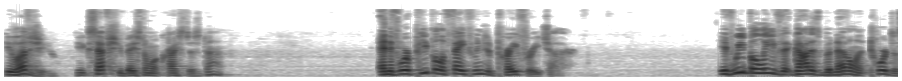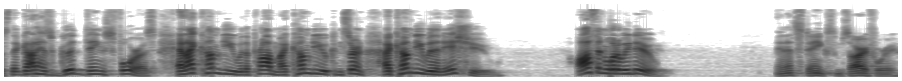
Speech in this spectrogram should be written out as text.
He loves you, He accepts you based on what Christ has done. And if we're people of faith, we need to pray for each other. If we believe that God is benevolent towards us, that God has good things for us, and I come to you with a problem, I come to you with a concern, I come to you with an issue, often what do we do? Man, that stinks. I'm sorry for you.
